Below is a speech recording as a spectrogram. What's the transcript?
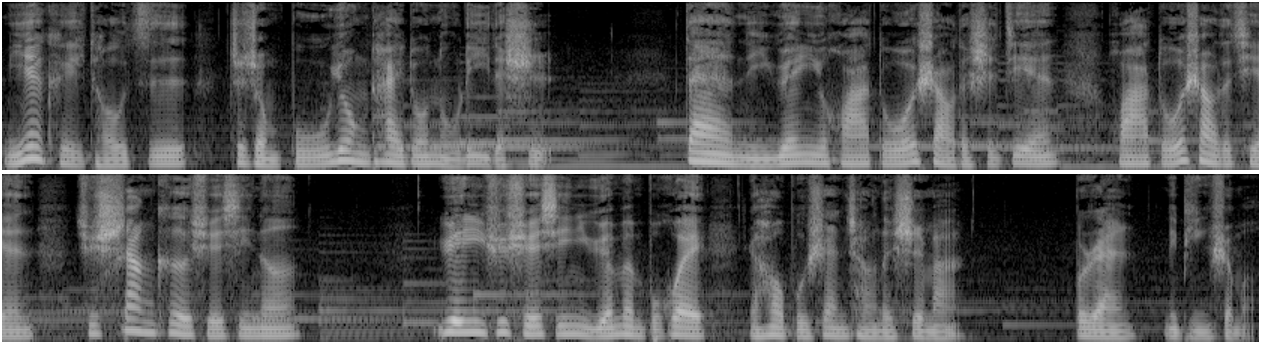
你也可以投资这种不用太多努力的事，但你愿意花多少的时间，花多少的钱去上课学习呢？愿意去学习你原本不会，然后不擅长的事吗？不然你凭什么？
